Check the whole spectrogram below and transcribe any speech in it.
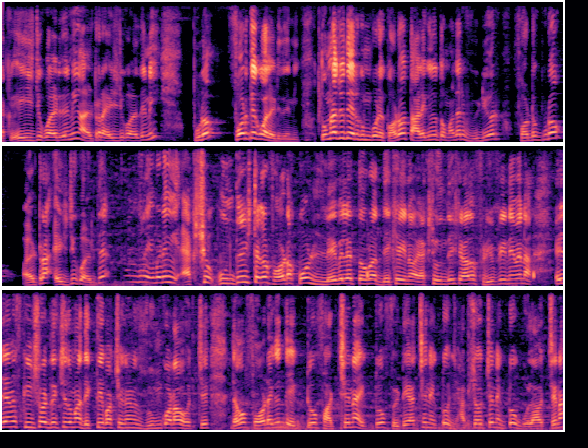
এক এইচডি কোয়ালিটিতে নিই আলট্রা এইচডি কোয়ালিটিতে নিই, পুরো ফোর কে কোয়ালিটিতে নিই। তোমরা যদি এরকম করে করো, তাহলে কিন্তু তোমাদের ভিডিওর ফটো পুরো আলট্রা এইচডি কোয়ালিটিতে বন্ধুরা, এবারে এই একশো উনত্রিশ টাকার ফটোটা কোন লেভেলের তোমরা দেখেই নাও। একশো উনত্রিশ টাকা তো ফ্রি ফ্রি নেবে না। এই যে আমি স্ক্রিনশট দেখছি, তোমরা দেখতেই পাচ্ছ এখানে জুম করাও হচ্ছে। দেখো ফটোটা কিন্তু একটুও ফাটছে না, একটুও ফেটে যাচ্ছে না, একটুও ঝাপসা হচ্ছে না, একটুও গোলা হচ্ছে না।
